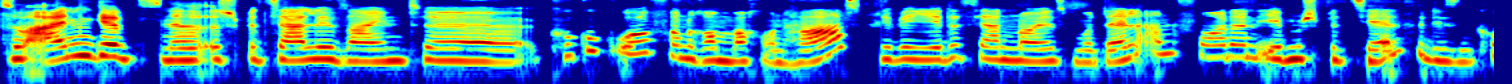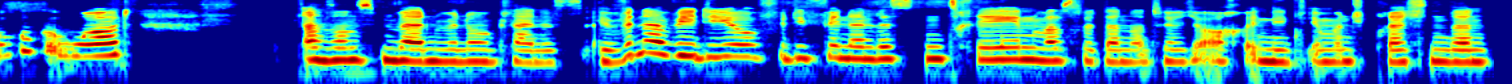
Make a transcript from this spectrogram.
zum einen gibt es eine spezial designte Kuckuckuhr von Rombach und Haas, die wir jedes Jahr ein neues Modell anfordern, eben speziell für diesen Kuckuck Award. Ansonsten werden wir noch ein kleines Gewinnervideo für die Finalisten drehen, was wir dann natürlich auch in die dementsprechenden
